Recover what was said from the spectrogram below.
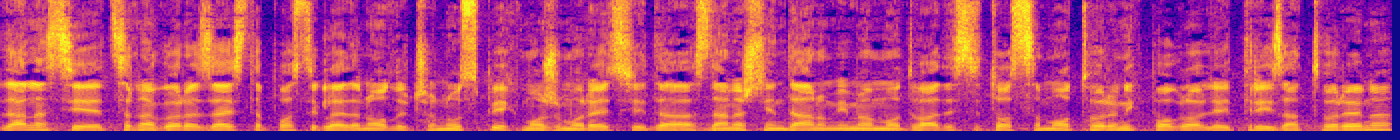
Danas je Crna Gora zaista postigla jedan odličan uspjeh. Možemo reći da s današnjim danom imamo 28 otvorenih poglavlja i 3 zatvorena.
